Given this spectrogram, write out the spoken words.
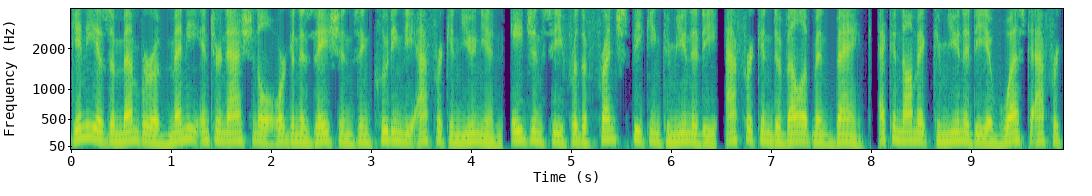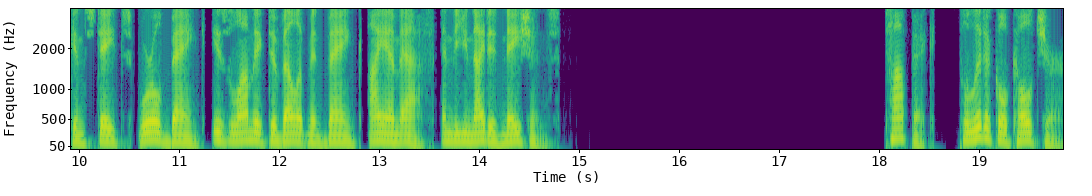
Guinea is a member of many international organizations including the African Union, Agency for the French-speaking Community, African Development Bank, Economic Community of West African States, World Bank, Islamic Development Bank, IMF, and the United Nations. Topic: Political culture.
